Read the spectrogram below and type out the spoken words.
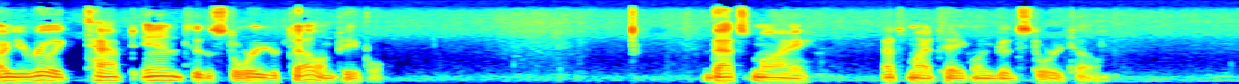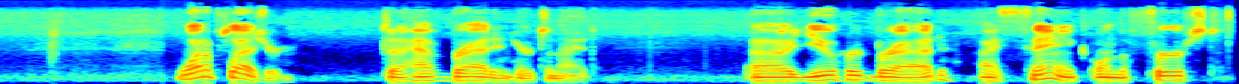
are you really tapped into the story you're telling people? That's my that's my take on good storytelling. What a pleasure to have Brad in here tonight. Uh, you heard Brad, I think, on the first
